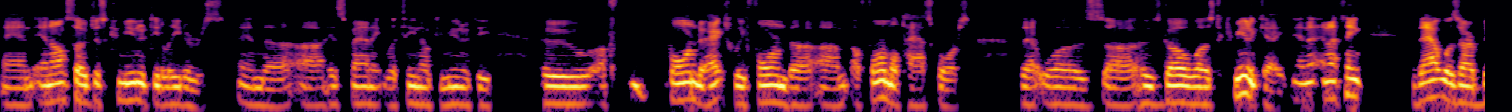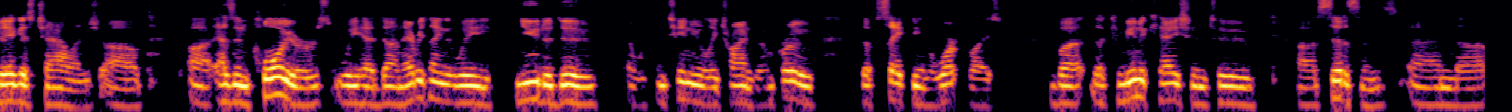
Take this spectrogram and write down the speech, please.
and, and also just community leaders in the uh, Hispanic Latino community who uh, formed actually formed a, um, a, formal task force that was uh, whose goal was to communicate. And, and I think that was our biggest challenge uh, uh, as employers we had done everything that we knew to do and we're continually trying to improve the safety in the workplace. But the communication to uh, citizens and uh,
